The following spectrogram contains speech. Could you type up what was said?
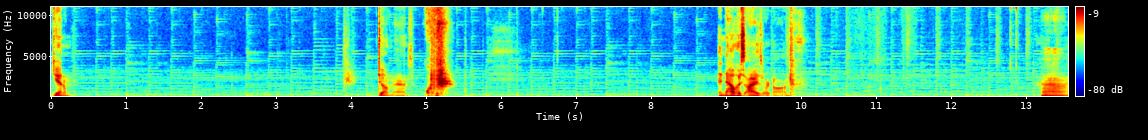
get him. Dumbass. And now his eyes are gone. Ah,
